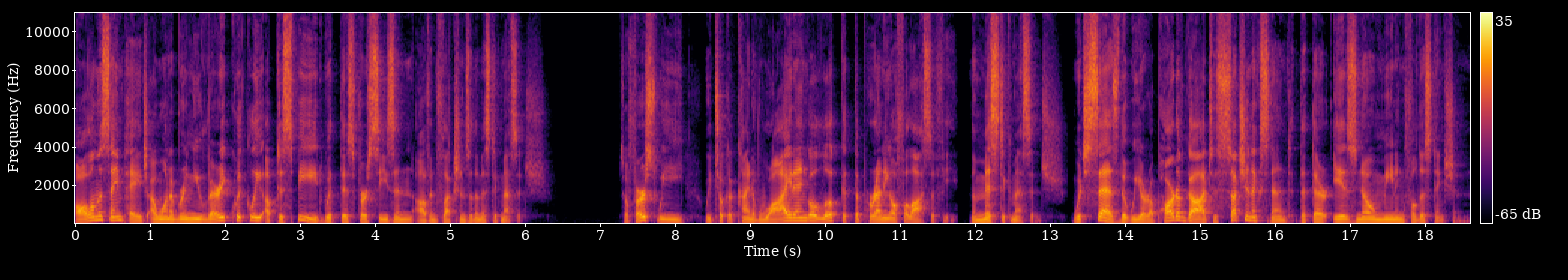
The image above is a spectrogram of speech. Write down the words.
all on the same page, I want to bring you very quickly up to speed with this first season of Inflections of the Mystic Message. So first we we took a kind of wide angle look at the perennial philosophy, the mystic message, which says that we are a part of God to such an extent that there is no meaningful distinction.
